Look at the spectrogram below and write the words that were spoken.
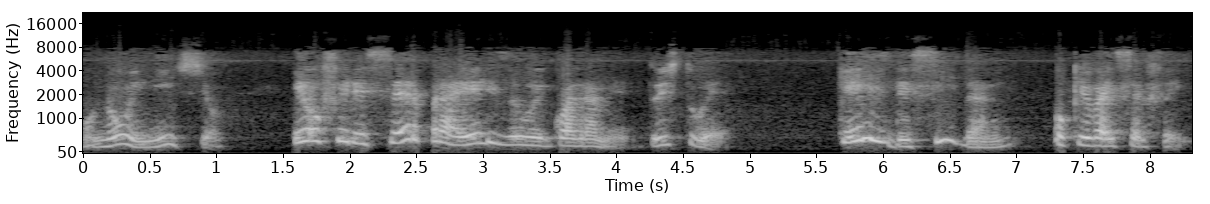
ou no início, é oferecer para eles o enquadramento, isto é, que eles decidam o que vai ser feito.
